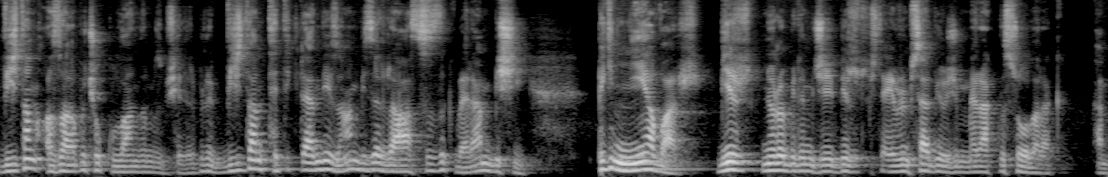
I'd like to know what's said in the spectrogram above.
vicdan azabı çok kullandığımız bir şeydir. Böyle vicdan tetiklendiği zaman bize rahatsızlık veren bir şey. Peki niye var? Bir nörobilimci, bir işte evrimsel biyoloji meraklısı olarak yani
